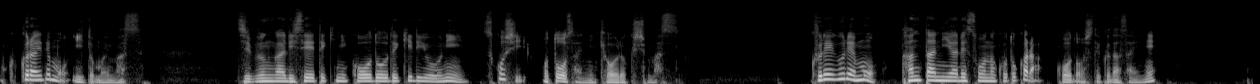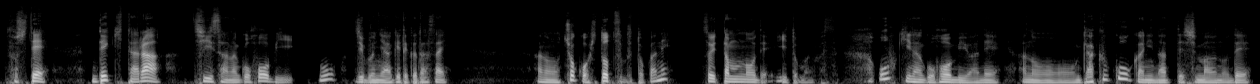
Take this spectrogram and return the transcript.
おくくらいでもいいと思います。自分が理性的に行動できるように少しお父さんに協力します。くれぐれも簡単にやれそうなことから行動してくださいね。そして、できたら小さなご褒美を自分にあげてください。あの、チョコ一粒とかね、そういったものでいいと思います。大きなご褒美はね、あの逆効果になってしまうので、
